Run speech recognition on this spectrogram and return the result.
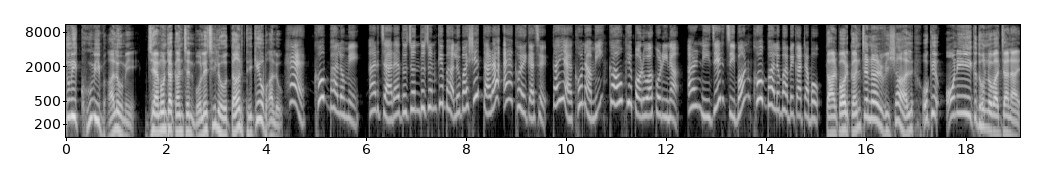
তুমি খুবই ভালো মেয়ে। যেমনটা কাঞ্চন বলেছিল তার থেকেও ভালো। হ্যাঁ খুব ভালো মেয়ে। আর যারা দুজন দুজনকে ভালোবাসে, তারা এক হয়ে গেছে। তাই এখন আমি কাউকে পরোয়া করি না। আর নিজের জীবন খুব ভালোভাবে কাটাবো। তারপর কাঞ্চন আর বিশাল ওকে অনেক ধন্যবাদ জানায়।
